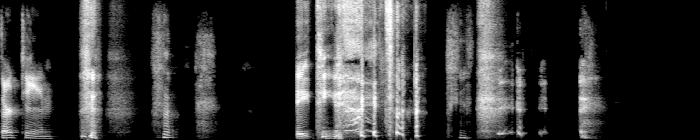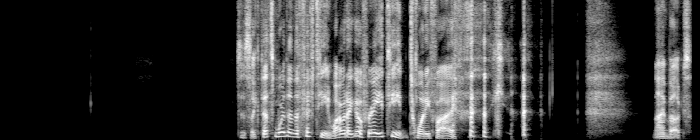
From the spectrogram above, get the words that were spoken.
Thirteen. 18. Just like, that's more than the 15. Why would I go for 18? 25. Nine bucks.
